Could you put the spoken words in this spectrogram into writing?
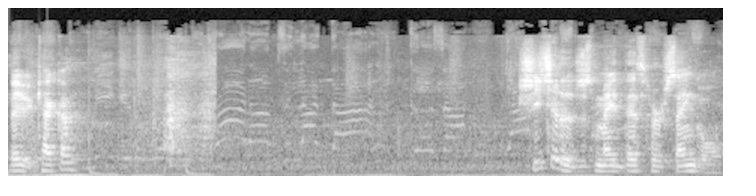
Baby Keka? she should have just made this her single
